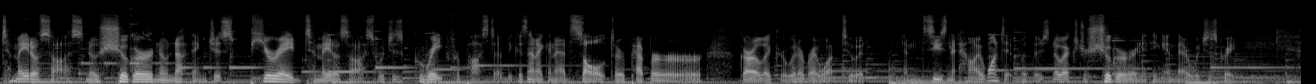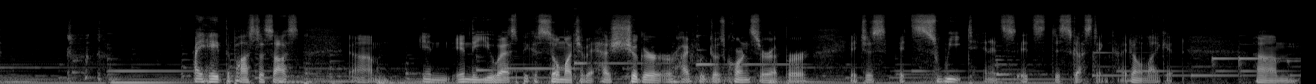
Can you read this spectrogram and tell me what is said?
tomato sauce, no sugar, no nothing, just pureed tomato sauce, which is great for pasta because then I can add salt or pepper or garlic or whatever I want to it and season it how I want it. But there's no extra sugar or anything in there, which is great. I hate the pasta sauce um, in in the U.S. because so much of it has sugar or high fructose corn syrup, or it just it's sweet and it's it's disgusting. I don't like it. Um,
